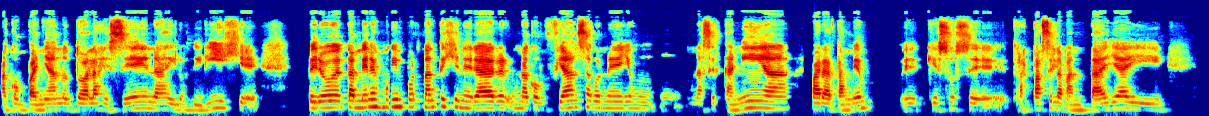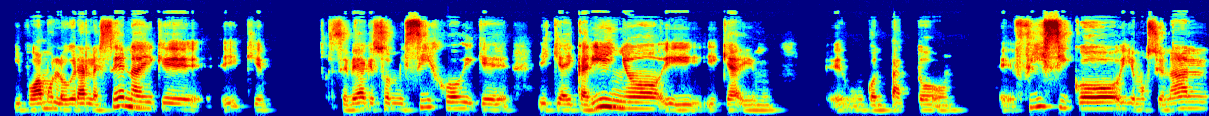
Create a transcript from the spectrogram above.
acompañando en todas las escenas y los dirige, pero también es muy importante generar una confianza con ellos, una cercanía, para también eh, que eso se traspase la pantalla y, podamos lograr la escena y que, que, se vea que son mis hijos y que, que hay cariño y, que hay un, eh, contacto eh, físico y emocional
